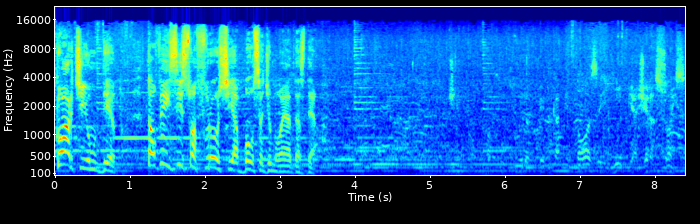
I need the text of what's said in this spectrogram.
Corte um dedo. Talvez isso afrouxe a bolsa de moedas dela. Cultura pecaminosa e ímpia gerações.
